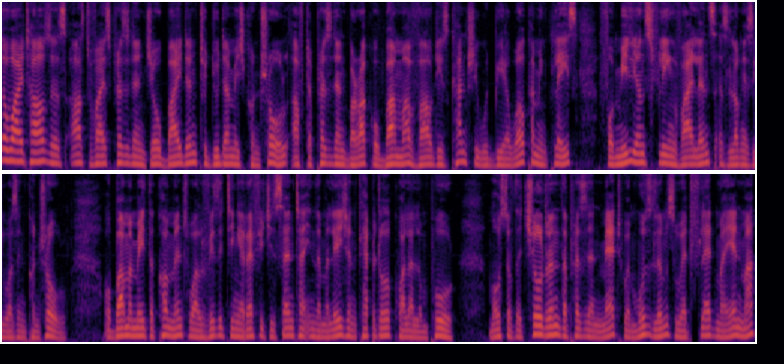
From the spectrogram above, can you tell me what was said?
The White House has asked Vice President Joe Biden to do damage control after President Barack Obama vowed his country would be a welcoming place for millions fleeing violence as long as he was in control. Obama made the comment while visiting a refugee center in the Malaysian capital, Kuala Lumpur. Most of the children the president met were Muslims who had fled Myanmar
